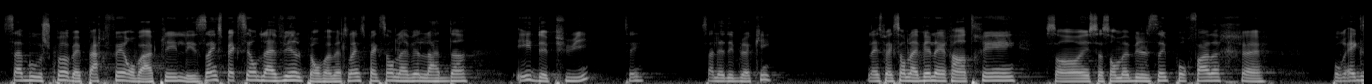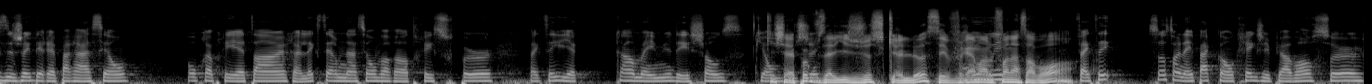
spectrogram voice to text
Ça bouge pas, ben parfait, on va appeler les inspections de la ville, puis on va mettre l'inspection de la ville là-dedans. Et depuis, ça l'a débloqué. L'inspection de la ville est rentrée, sont- ils se sont mobilisés pour faire, euh, pour exiger des réparations aux propriétaires. Euh, L'extermination va rentrer sous peu. Fait que tu sais, il y a quand même eu des choses qui ont je savais pas que vous alliez jusque-là. C'est vraiment Oui, le fun à savoir. Fait que, tu sais, ça, c'est un impact concret que j'ai pu avoir sur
